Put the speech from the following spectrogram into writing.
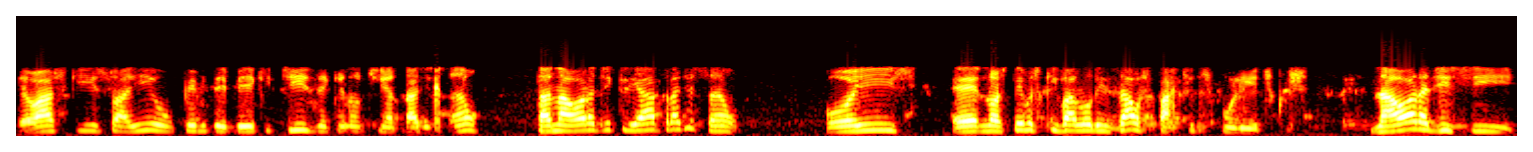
Eu acho que isso aí, o PMDB que dizem que não tinha tradição, está na hora de criar a tradição, pois é, nós temos que valorizar os partidos políticos. Na hora de se,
